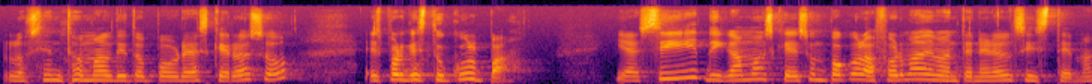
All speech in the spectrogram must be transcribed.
lo siento maldito pobre asqueroso, es porque es tu culpa. Y así digamos que es un poco la forma de mantener el sistema.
